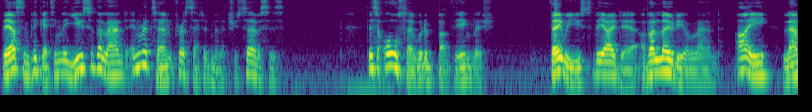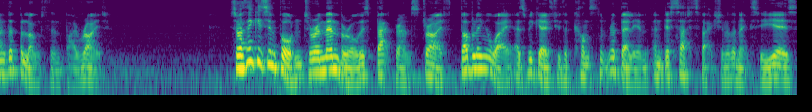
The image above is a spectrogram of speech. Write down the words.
They are simply getting the use of the land in return for a set of military services. This also would have bugged the English. They were used to the idea of a allodial land, i.e., land that belonged to them by right. So I think it's important to remember all this background strife bubbling away as we go through the constant rebellion and dissatisfaction of the next few years.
